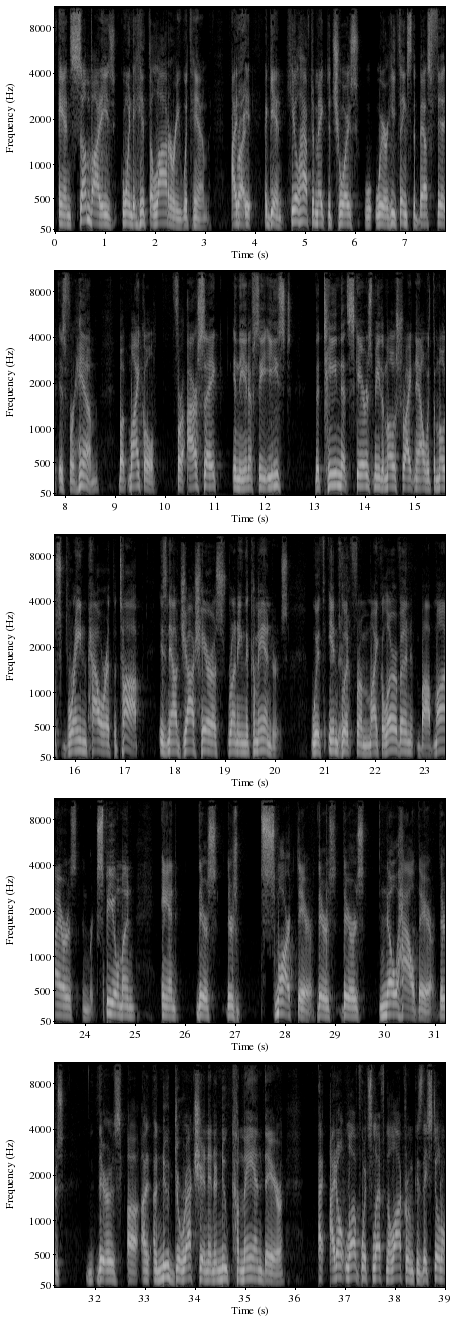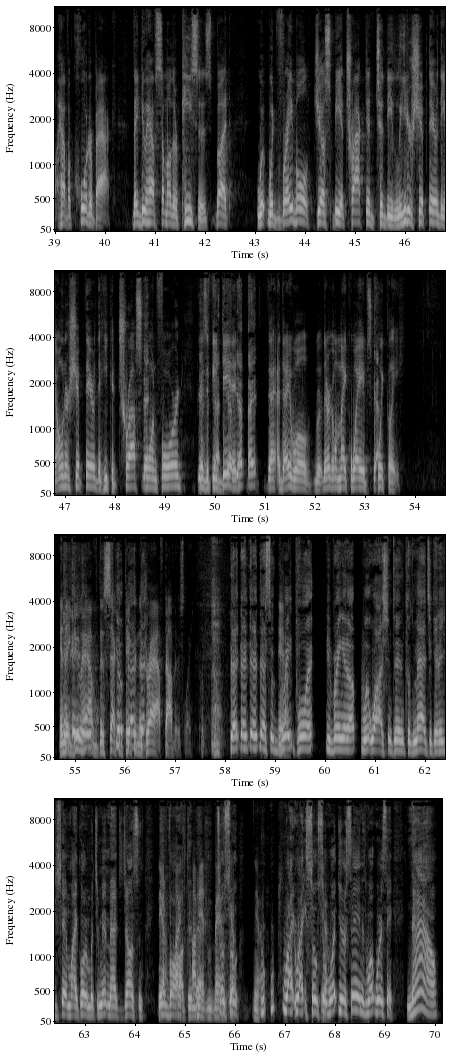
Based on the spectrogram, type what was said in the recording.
And somebody's going to hit the lottery with him. I, right. It, again, he'll have to make the choice where he thinks the best fit is for him. But, Michael, for our sake in the NFC East, the team that scares me the most right now with the most brain power at the top is now Josh Harris running the Commanders with input yeah. from Michael Irvin, Bob Myers, and Rick Spielman. And there's there's smart there. There's there's know-how there. There's there's a, a, new direction and a new command there. I, I don't love what's left in the locker room because they still don't have a quarterback. They do have some other pieces, but would Vrabel just be attracted to the leadership there, the ownership there that he could trust going forward? Because if he yep, did, yep, yep, they will. They're going to make waves quickly, and they do and, have the second pick that, in the that, draft, obviously. That, that that's a great yeah. point. You bring it up with Washington because Magic, and you said Mike Gordon, but you meant Magic Johnson yeah, involved I, in I that. Meant Magic, so, so yeah. right, right. So, so what you're saying is what we're saying now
